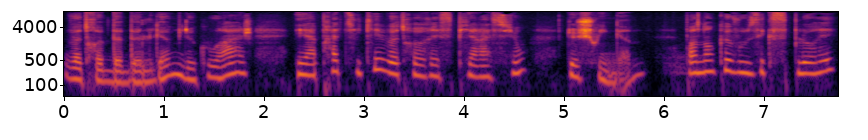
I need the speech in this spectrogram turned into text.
votre bubblegum de courage et à pratiquer votre respiration de chewing-gum pendant que vous explorez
